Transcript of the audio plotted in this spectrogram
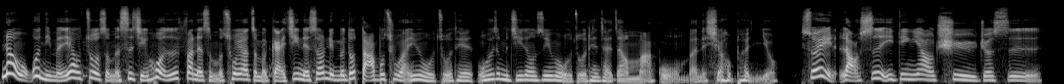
那我问你们要做什么事情，或者是犯了什么错要怎么改进的时候，你们都答不出来。因为我昨天我会这么激动，是因为我昨天才这样骂过我们班的小朋友，所以老师一定要去，就是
